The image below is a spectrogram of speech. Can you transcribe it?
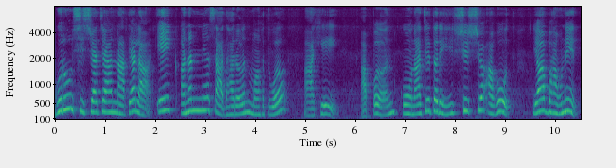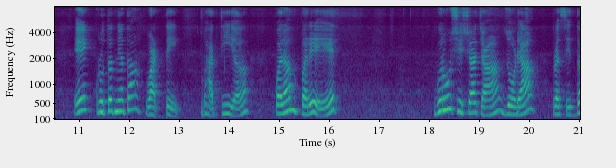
गुरु शिष्याच्या नात्याला एक अनन्य साधारण महत्त्व आहे. आपण कोणाचे तरी शिष्य आहोत या भावनेत एक कृतज्ञता वाटते. भारतीय परंपरेत गुरु शिष्याच्या जोड्या प्रसिद्ध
